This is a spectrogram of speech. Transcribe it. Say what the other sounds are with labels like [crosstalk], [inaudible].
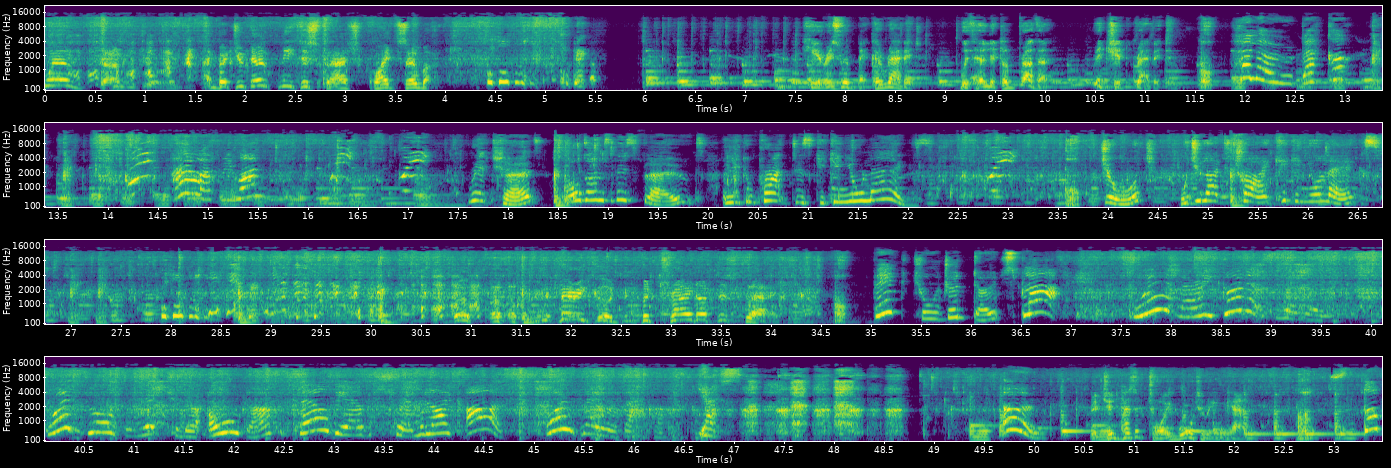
Well done, George. But you don't need to splash quite so much. Here is Rebecca Rabbit with her little brother, Richard Rabbit. Hello, Rebecca. Hello, everyone. Richard, hold on to this float and you can practice kicking your legs. George, would you like to try kicking your legs? [laughs] good, but try not to splash. Big children don't splash. We're very good at swimming. When George and Richard are older, they'll be able to swim like us. Won't they, Rebecca? Yes. Oh, Richard has a toy watering can. stop it, Richard.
